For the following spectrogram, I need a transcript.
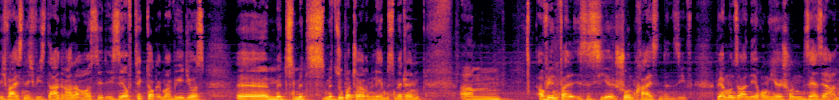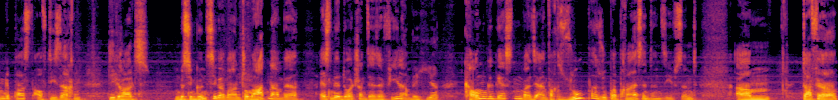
Ich weiß nicht, wie es da gerade aussieht. Ich sehe auf TikTok immer Videos äh, mit, mit, mit super teuren Lebensmitteln. Ähm, auf jeden Fall ist es hier schon preisintensiv. Wir haben unsere Ernährung hier schon sehr, sehr angepasst auf die Sachen, die gerade ein bisschen günstiger waren. Tomaten haben wir, essen wir in Deutschland sehr, sehr viel, haben wir hier kaum gegessen, weil sie einfach super, super preisintensiv sind. Ähm, dafür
